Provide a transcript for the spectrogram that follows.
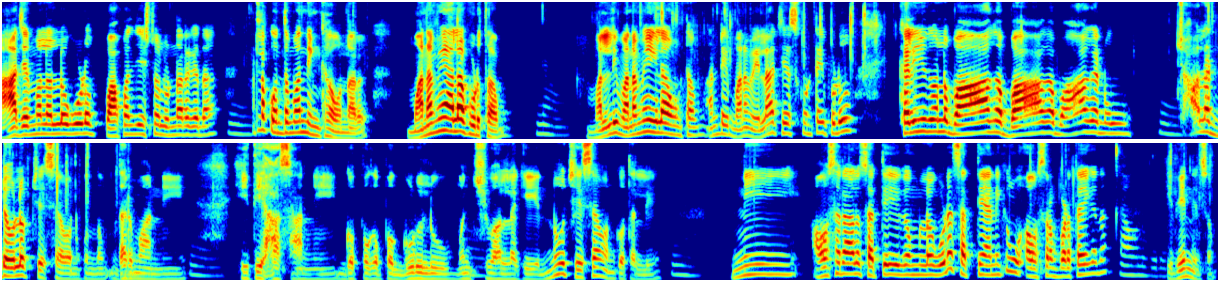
ఆ జన్మలలో కూడా పాపం చేసిన వాళ్ళు ఉన్నారు కదా. అట్లా కొంతమంది ఇంకా ఉన్నారు. మనమే అలా పుడతాం. మళ్ళీ మనమే ఇలా ఉంటాం. అంటే మనం ఎలా చేసుకుంటే ఇప్పుడు కలియుగంలో బాగా బాగా బాగా నువ్వు చాలా డెవలప్ చేసావు అనుకుందాం ధర్మాన్ని ఇతిహాసాన్ని గొప్ప గొప్ప గుడులు మంచి వాళ్ళకి ఎన్నో చేసావు అనుకో తల్లి నీ అవసరాలు సత్యయుగంలో కూడా సత్యానికి అవసరం పడతాయి కదా. ఇదే నిజం.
